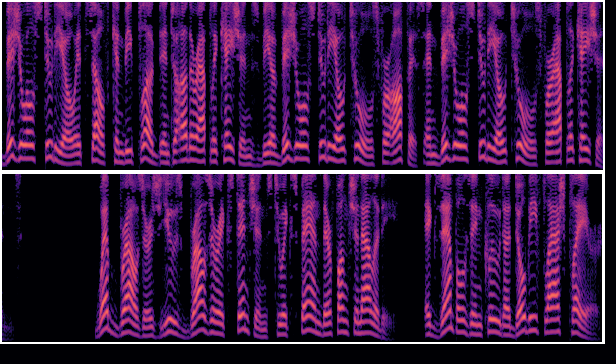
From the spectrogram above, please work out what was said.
Visual Studio itself can be plugged into other applications via Visual Studio Tools for Office and Visual Studio Tools for Applications. Web browsers use browser extensions to expand their functionality. Examples include Adobe Flash Player,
